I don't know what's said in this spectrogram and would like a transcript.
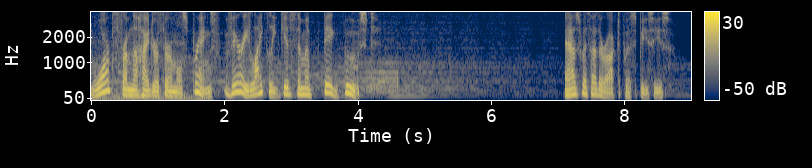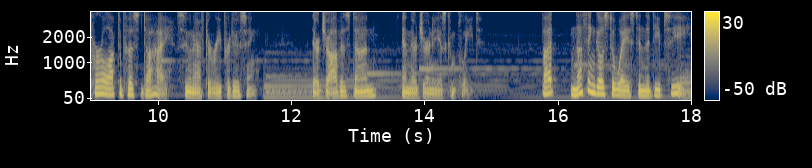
Warmth from the hydrothermal springs very likely gives them a big boost. As with other octopus species, pearl octopus die soon after reproducing. Their job is done and their journey is complete. But nothing goes to waste in the deep sea.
